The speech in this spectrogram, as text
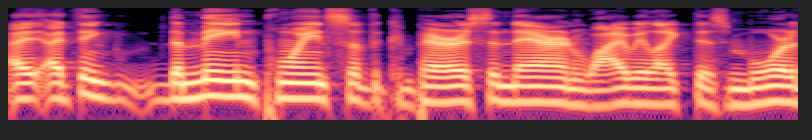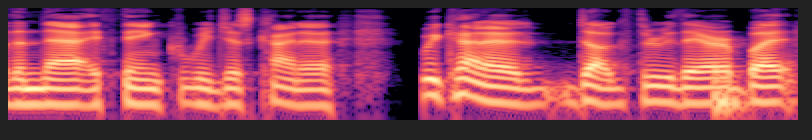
I, I, think the main points of the comparison there and why we like this more than that, I think we just kind of we kind of dug through there. But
